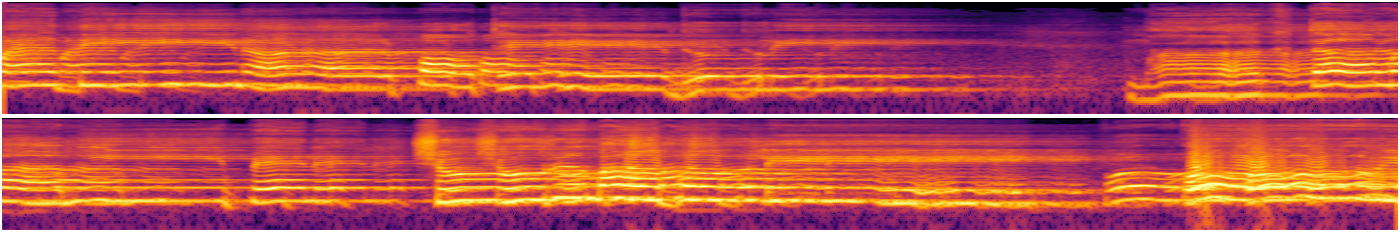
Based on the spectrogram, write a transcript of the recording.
মদিনার পথে ধুলি মাখতাম আমি পেলে সুরমা বলি। ওই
